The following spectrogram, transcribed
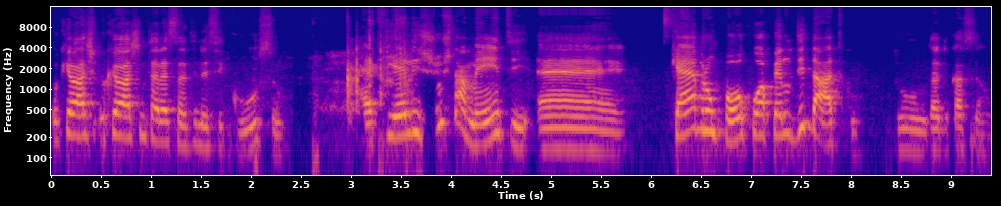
O que, eu acho, o que eu acho interessante nesse curso é que ele justamente é, quebra um pouco o apelo didático do- da educação.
